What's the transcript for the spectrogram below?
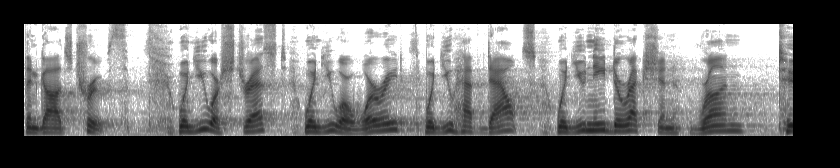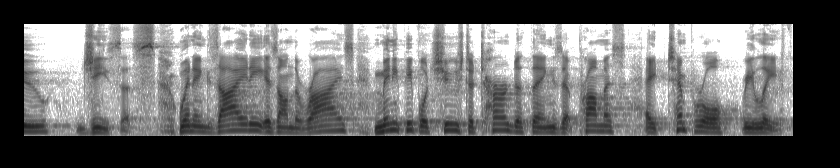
than God's truth. When you are stressed, when you are worried, when you have doubts, when you need direction, run to Jesus. When anxiety is on the rise, many people choose to turn to things that promise a temporal relief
